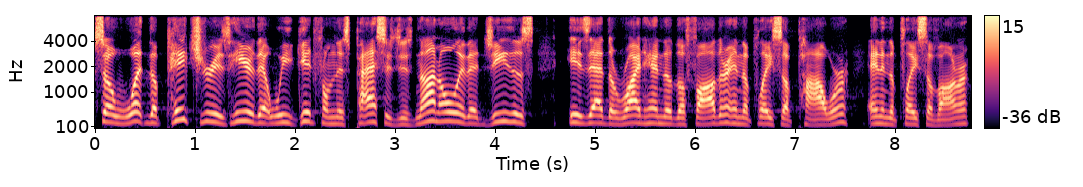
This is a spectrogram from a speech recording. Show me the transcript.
So, what the picture is here that we get from this passage is not only that Jesus is at the right hand of the Father in the place of power and in the place of honor,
